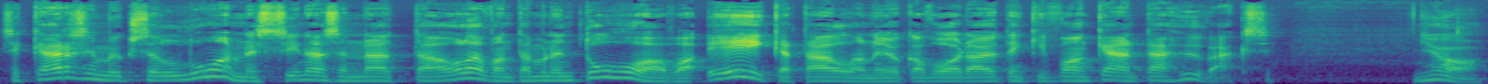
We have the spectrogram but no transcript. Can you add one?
se kärsimyksen luonne sinänsä näyttää olevan tämmöinen tuhoava, eikä tällainen, joka voidaan jotenkin vaan kääntää hyväksi. Joo,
